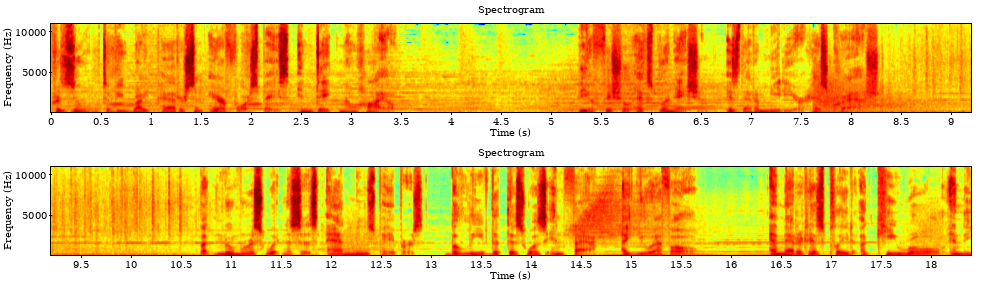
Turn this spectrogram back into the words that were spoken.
presumed to be Wright-Patterson Air Force Base in Dayton, Ohio. The official explanation is that a meteor has crashed. But numerous witnesses and newspapers believe that this was in fact a UFO and that it has played a key role in the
